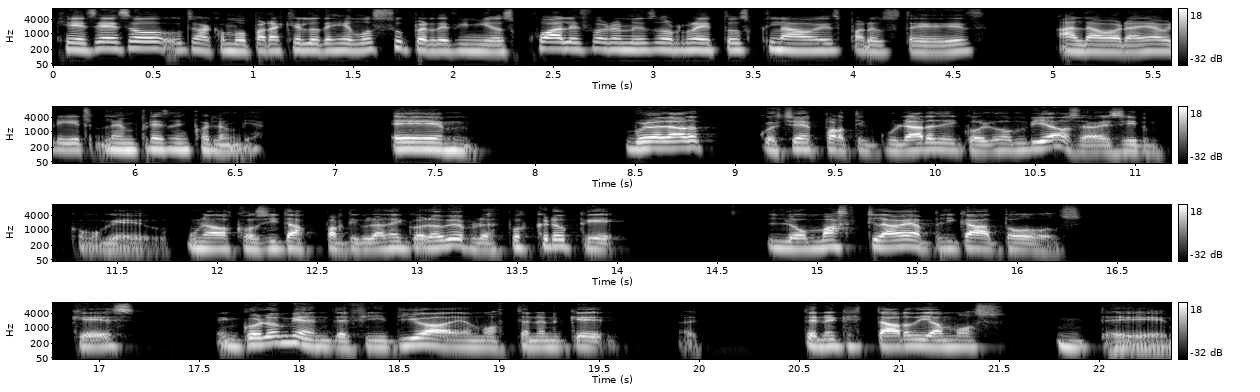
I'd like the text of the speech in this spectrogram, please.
¿Qué es eso? O sea, como para que lo dejemos súper definidos, ¿cuáles fueron esos retos claves para ustedes a la hora de abrir la empresa en Colombia? Em, voy a hablar cuestiones particulares de Colombia, o sea, decir como que una o dos cositas particulares en Colombia, pero después creo que lo más clave aplica a todos, que es, en Colombia, en definitiva, debemos tener que, tener que estar, digamos, eh,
